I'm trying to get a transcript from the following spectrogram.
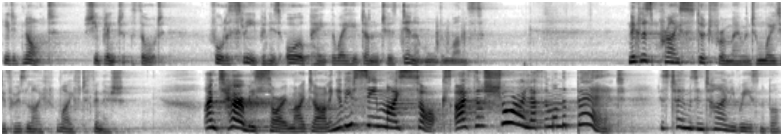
He did not, she blinked at the thought, fall asleep in his oil paint the way he'd done to his dinner more than once. Nicholas Price stood for a moment and waited for his life, wife to finish. I'm terribly sorry, my darling. Have you seen my socks? I feel sure I left them on the bed. His tone was entirely reasonable.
